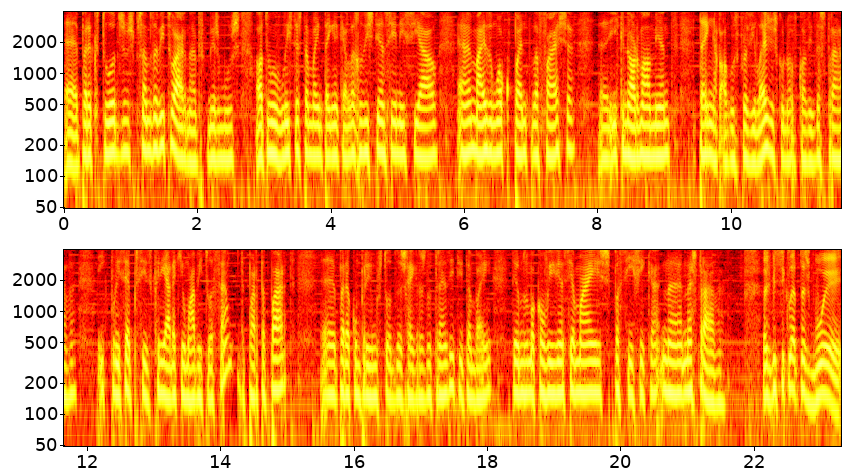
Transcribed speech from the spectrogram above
uh, para que todos nos possamos habituar, não é? Porque mesmo os automobilistas também têm aquela resistência inicial a mais um ocupante da faixa uh, e que normalmente tem alguns privilégios com o novo Código da Estrada e que por isso é preciso criar aqui uma habituação de parte a parte uh, para cumprirmos todas as regras do trânsito e também termos uma convivência mais pacífica na, na estrada. As bicicletas bué,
